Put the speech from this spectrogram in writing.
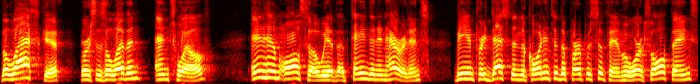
the last gift, verses 11 and 12. In him also we have obtained an inheritance, being predestined according to the purpose of him who works all things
